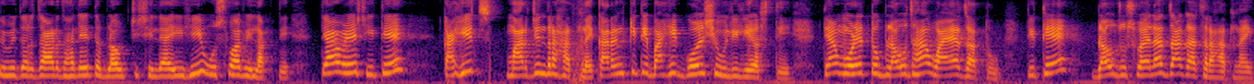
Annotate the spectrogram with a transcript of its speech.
तुम्ही जर जाड झाले तर ब्लाऊजची शिलाई ही उसवावी लागते. त्यावेळेस इथे काहीच मार्जिन राहत नाही कारण की ती बाही गोल शिवलेली असते. त्यामुळे तो ब्लाऊज हा वाया जातो. तिथे ब्लाऊज उसवायला जागाच राहत नाही.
